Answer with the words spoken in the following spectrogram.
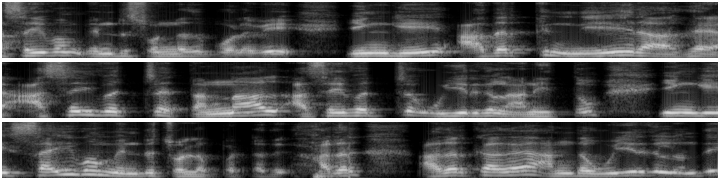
அசைவம் என்று சொன்னது போலவே இங்கே அதற்கு நேராக அசைவற்ற தன்னால் அசைவற்ற உயிர்கள் அனைத்தும் இங்கே சைவம் என்று சொல்லப்பட்டது. அதற் அதற்காக அந்த உயிர்கள் வந்து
